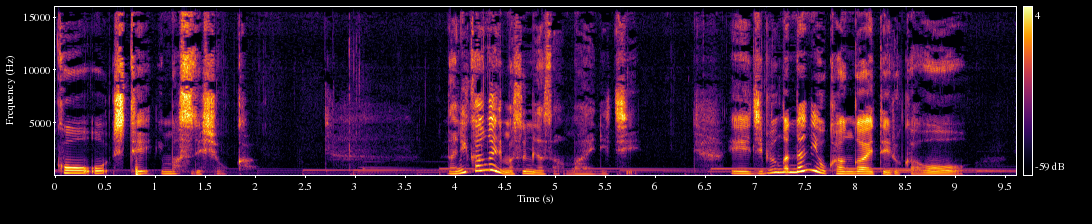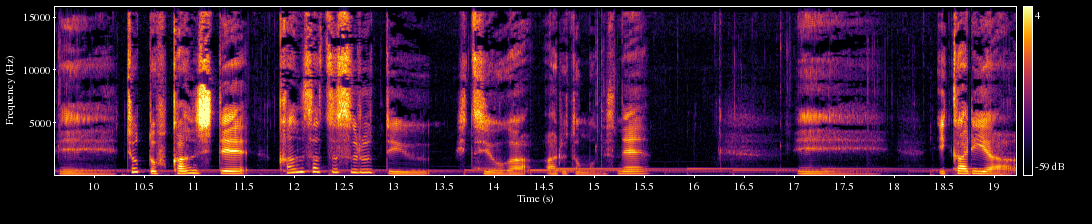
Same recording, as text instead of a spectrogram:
考をしていますでしょうか？何考えてます？皆さん毎日、えー、自分が何を考えているかを、えー、ちょっと俯瞰して観察するっていう必要があると思うんですね。えー、怒りや、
